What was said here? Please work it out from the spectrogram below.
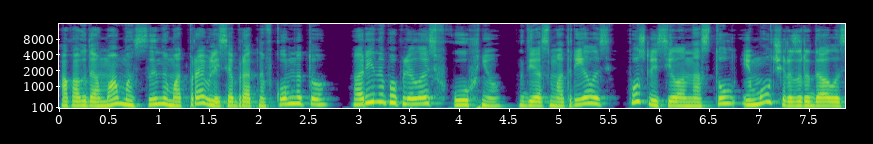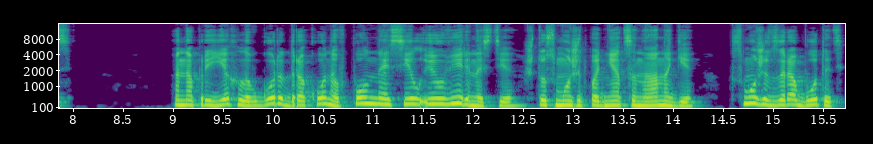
А когда мама с сыном отправились обратно в комнату, Арина поплелась в кухню, где осмотрелась, после села на стул и молча разрыдалась. Она приехала в город драконов полная сил и уверенности, что сможет подняться на ноги, сможет заработать.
